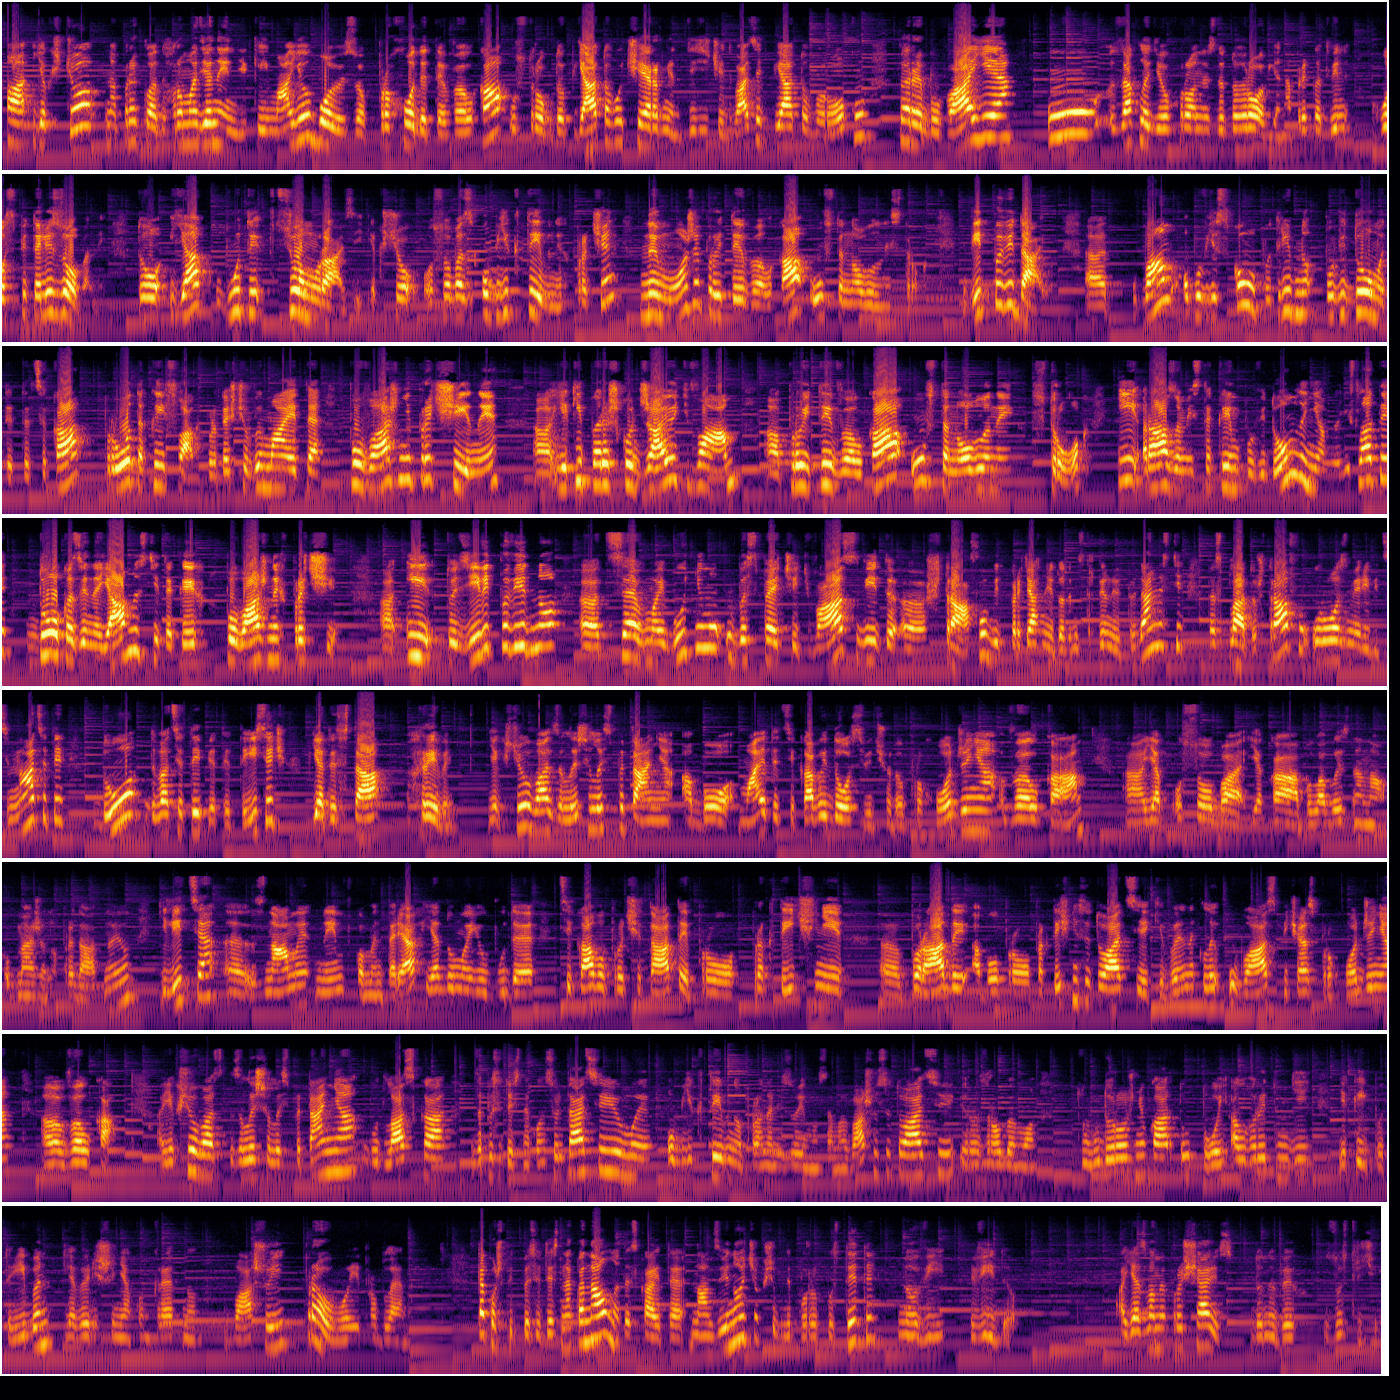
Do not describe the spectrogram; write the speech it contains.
А якщо, наприклад, громадянин, який має обов'язок проходити ВЛК у строк до 5 червня 2025 року, перебуває у закладі охорони здоров'я, наприклад, він госпіталізований, то як бути в цьому разі, якщо особа з об'єктивних причин не може пройти ВЛК у встановлений строк? Відповідаю, е, вам обов'язково потрібно повідомити ТЦК про такий факт, про те, що ви маєте поважні причини, е, які перешкоджають вам е, пройти ВЛК у встановлений строк, і разом із таким повідомленням надіслати докази наявності таких поважних причин. І тоді, відповідно, е, це в майбутньому убезпечить вас від е, штрафу, від притягнення до адміністративної відповідальності та сплату штрафу у розмірі від 17 до 25 тисяч 500 гривень. Якщо у вас залишились питання або маєте цікавий досвід щодо проходження ВЛК, як особа, яка була визнана обмежено придатною, діліться е, з нами ним в коментарях. Я думаю, буде цікаво прочитати про практичні е, поради або про практичні ситуації, які виникли у вас під час проходження е, ВЛК. Якщо у вас залишились питання, будь ласка, записуйтесь на консультацію. Ми об'єктивно проаналізуємо саме вашу ситуацію і розробимо ту дорожню карту, той алгоритм дій, який потрібен для вирішення конкретно вашої правової проблеми. Також підписуйтесь на канал, натискайте на дзвіночок, щоб не пропустити нові відео. А я з вами прощаюсь. До нових зустрічей!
